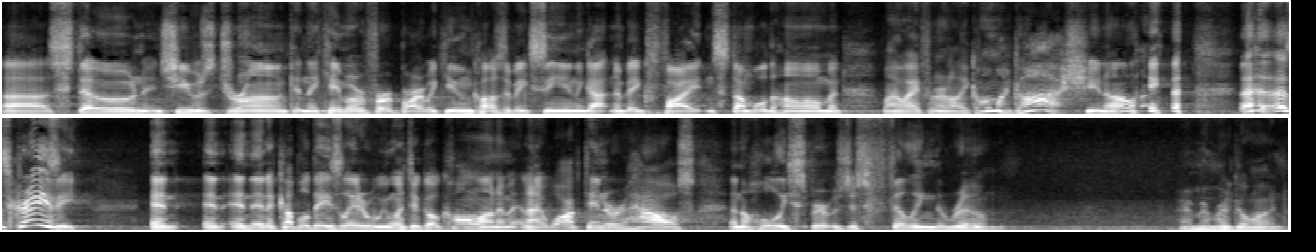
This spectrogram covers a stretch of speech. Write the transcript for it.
uh, stoned and she was drunk, and they came over for a barbecue and caused a big scene and got in a big fight and stumbled home. And my wife and I are like, oh my gosh, you know, that, that's crazy. And, and, and then a couple days later, we went to go call on him, and I walked into her house, and the Holy Spirit was just filling the room. I remember going,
